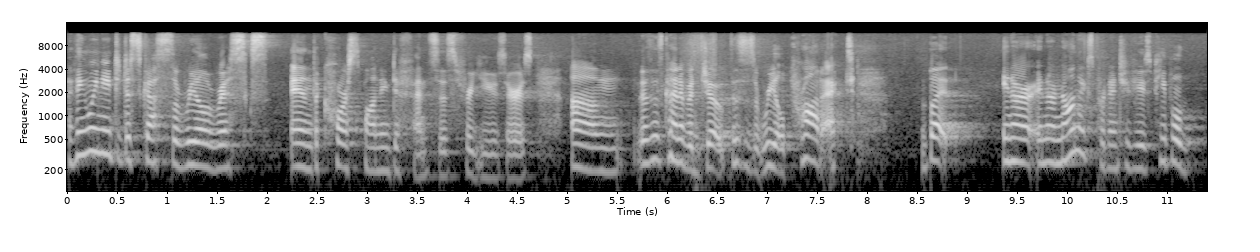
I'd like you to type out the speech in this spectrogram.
I think we need to discuss the real risks and the corresponding defenses for users. Um, this is kind of a joke, this is a real product, but in our, in our non-expert interviews, people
